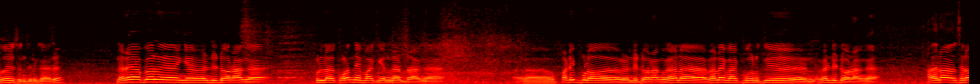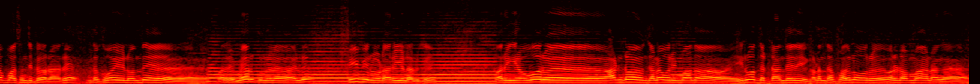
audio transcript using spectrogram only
உதவி செஞ்சுருக்காரு. நிறைய பேர் இங்கே வேண்டிட்டு வராங்க. ஃபுல்லாக குழந்தை பாக்கியம் இல்லைன்றாங்க. படிப்பில் வேண்டிட்டு வராங்க. வேலை வேலை வாய்ப்புகளுக்கு வேண்டிட்டு வராங்க. அதெல்லாம் சிறப்பாக செஞ்சுட்டு வர்றாரு இந்த கோயில் வந்து மதுரை மேற்கு நிலையில் பிபி ரோடு அருகில் இருக்குது வருகிற ஒவ்வொரு ஆண்டும் ஜனவரி மாதம் இருபத்தெட்டாம் தேதி கடந்த பதினோரு வருடமாக நாங்கள்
